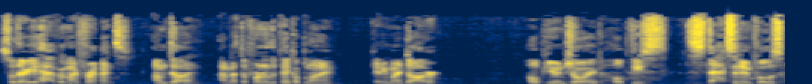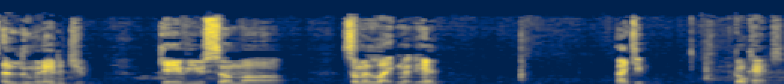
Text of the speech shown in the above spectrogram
So there you have it, my friends. I'm done. I'm at the front of the pickup line getting my daughter. Hope you enjoyed. Hope these stats and infos illuminated you, gave you some uh, some enlightenment here. Thank you. Go Canes.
